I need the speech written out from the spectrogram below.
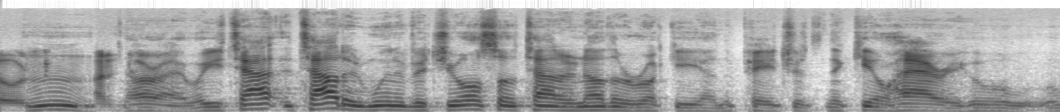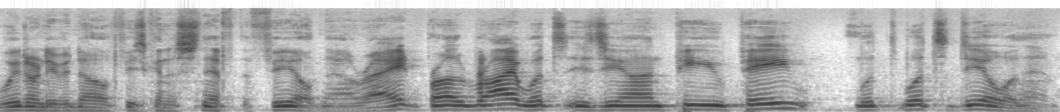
goes Mm, all right. Well, you tout, touted Winovich. You also touted another rookie on the Patriots, N'Keal Harry, who we don't even know if he's going to sniff the field now, right? Brother Brian, what's, is he on PUP? What, what's the deal with him?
